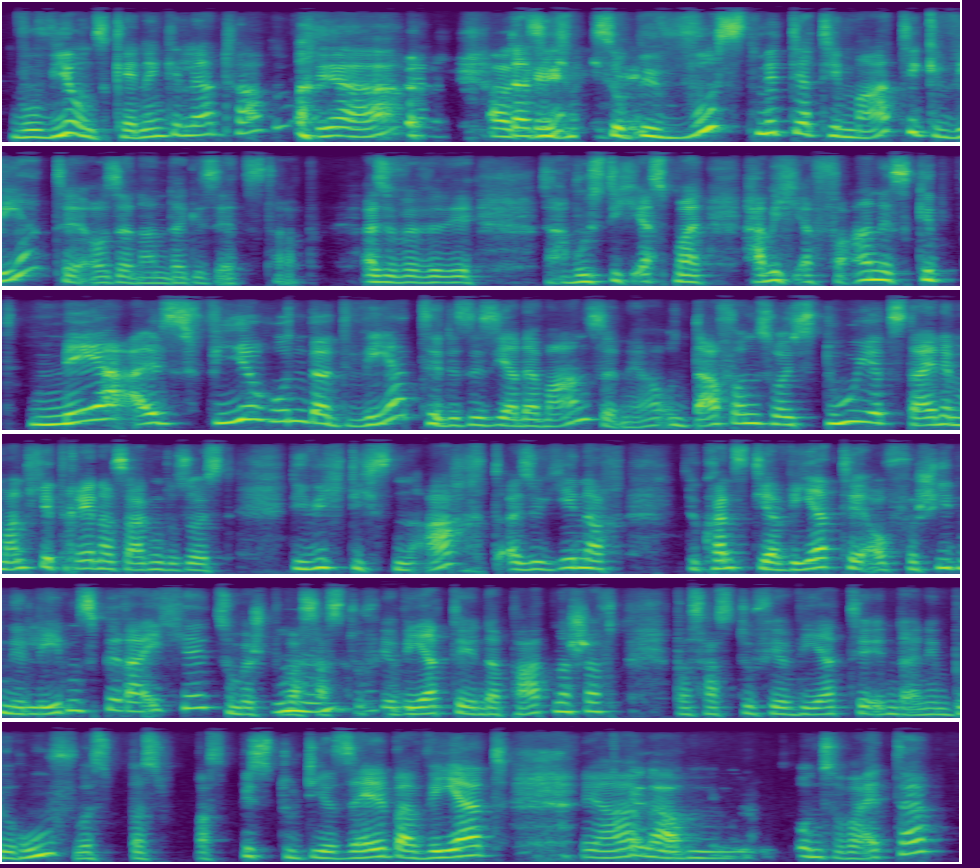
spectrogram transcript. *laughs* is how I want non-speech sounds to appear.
wo wir uns kennengelernt haben, ja, okay. *laughs* dass ich mich so bewusst mit der Thematik Werte auseinandergesetzt habe. Also da wusste ich erstmal, habe ich erfahren, es gibt mehr als 400 Werte. Das ist ja der Wahnsinn. Ja? Und davon sollst du jetzt deine, manche Trainer sagen, du sollst die wichtigsten acht. Also je nach, du kannst ja Werte auf verschiedene Lebensbereiche, zum Beispiel, mhm. was hast du für Werte in der Partnerschaft, was hast du für Werte in deinem Beruf, was, was, was bist du dir selber wert, ja, genau. Ähm, und so weiter.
